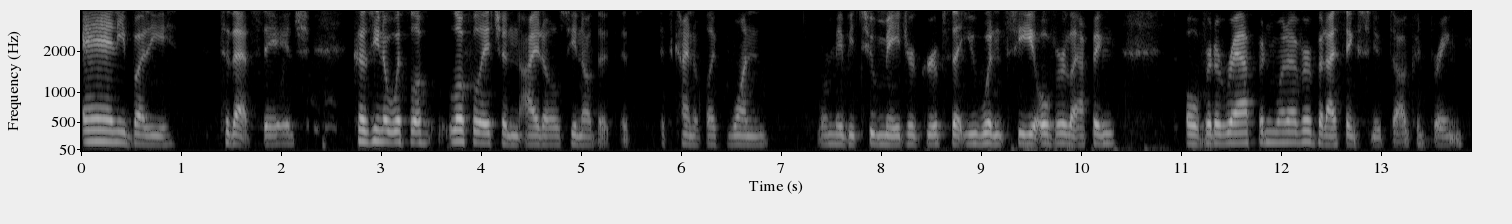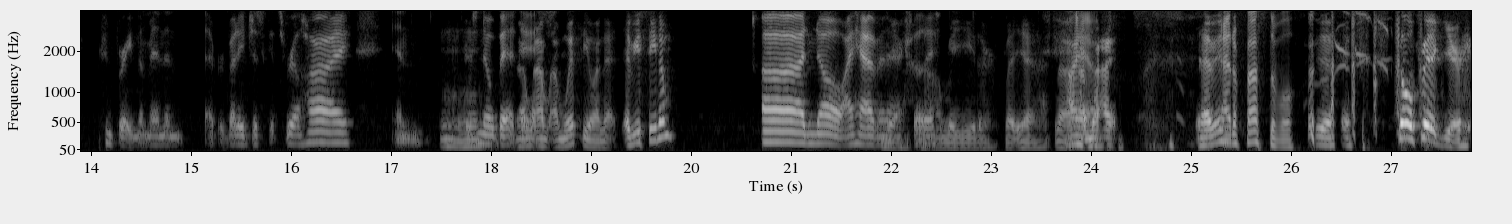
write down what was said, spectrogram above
anybody to that stage. Because, you know, with lo- local H and IDLES, you know, that it's it's kind of like one or maybe two major groups that you wouldn't see overlapping over to rap and whatever. But I think Snoop Dogg could bring could bring them in and everybody just gets real high and there's Mhm. no bad I'm, days. I'm, I'm with you on that. Have you seen him? Uh, no, I haven't Yeah, actually. no, me either. But yeah, no, I I'm- have. I- have you? At a festival. yeah. Go figure.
